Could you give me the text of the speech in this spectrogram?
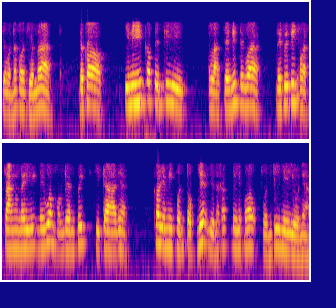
จังหวัดนครศรีธรรมราช แล้วก็ปีนี้ก็เป็นที่ประหลาดใจนิดนึงว่า ในพื้นที่จังหวัดตรังในในห่วงของเดือนพฤศจิกาเนี่ย ก็ยังมีฝนตกเยอะอยู่นะครับ โดยเฉพาะฝนที่มีอยู่เนี่ย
